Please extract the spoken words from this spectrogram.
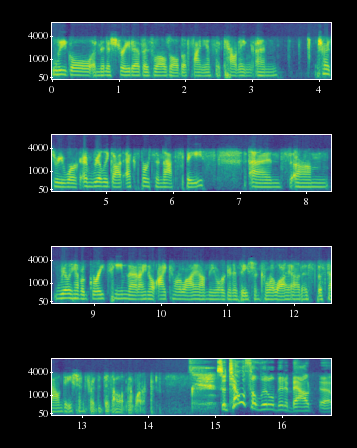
legal, administrative, as well as all the finance, accounting, and treasury work and really got experts in that space and um, really have a great team that I know I can rely on, the organization can rely on as the foundation for the development work. So tell us a little bit about uh,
